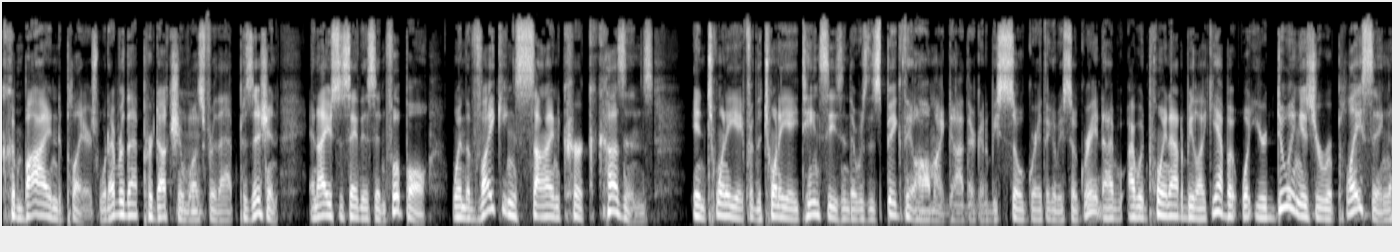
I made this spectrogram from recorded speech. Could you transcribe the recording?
combined players, whatever that production was mm-hmm. for that position. And I used to say this in football when the Vikings signed Kirk Cousins in 28 for the 2018 season, there was this big thing. Oh my God, they're going to be so great. They're going to be so great. And I, I would point out and be like, yeah, but what you're doing is you're replacing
